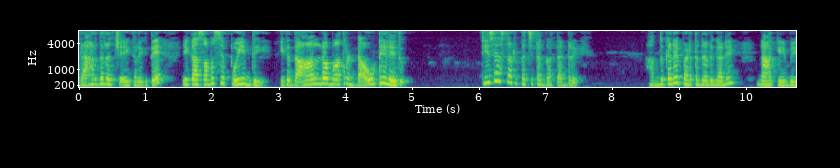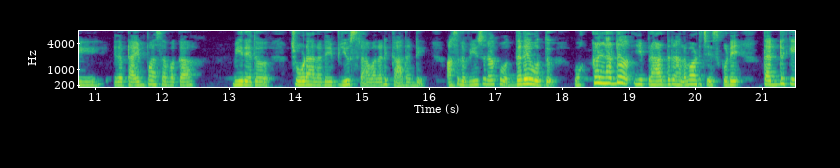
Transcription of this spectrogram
ప్రార్థన చేయగలిగితే ఇక ఆ సమస్య పోయింది ఇక దానిలో మాత్రం డౌటే లేదు. తీసేస్తాడు ఖచ్చితంగా తండ్రి. అందుకనే పెడుతున్నాను కానీ నాకేమి ఏదో టైం పాస్ అవ్వక మీరేదో చూడాలని వ్యూస్ రావాలని కాదండి. అసలు వ్యూస్ నాకు వద్దనే వద్దు. ఒక్కళ్ళన్నా ఈ ప్రార్థన అలవాటు చేసుకుని తండ్రికి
